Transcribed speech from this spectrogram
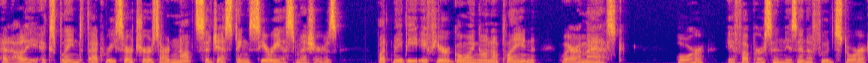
Al-Aly explained that researchers are not suggesting serious measures, but maybe if you're going on a plane, wear a mask. Or, if a person is in a food store,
